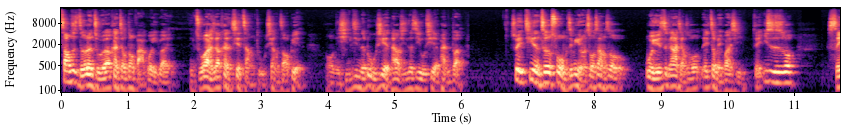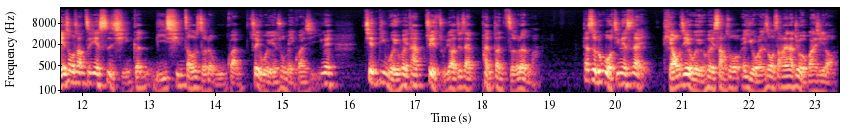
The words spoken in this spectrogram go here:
肇事责任除了要看交通法规以外，你主要还是要看现场图像照片哦，你行进的路线还有行车记录器的判断。所以，计程车说我们这边有人受伤的时候，委员是跟他讲说，哎，这没关系。对，意思是说谁受伤这件事情跟厘清肇事责任无关，所以委员说没关系，因为鉴定委员会它最主要就在判断责任嘛。但是如果今天是在调解委员会上说，哎，有人受伤那就有关系咯，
